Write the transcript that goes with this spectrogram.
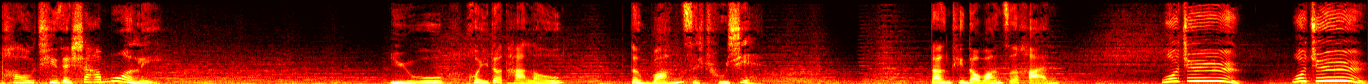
抛弃在沙漠里。女巫回到塔楼，等王子出现。当听到王子喊：“莴苣，莴苣，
